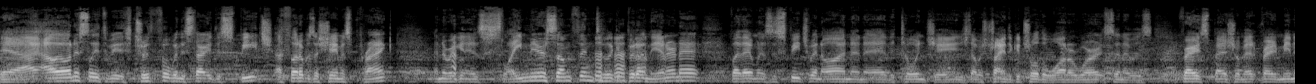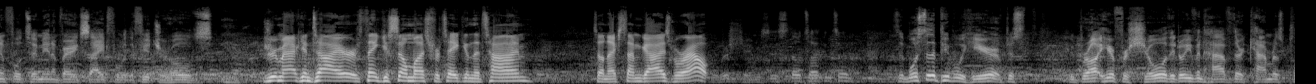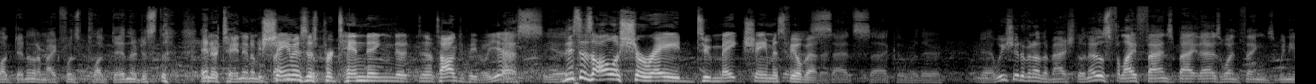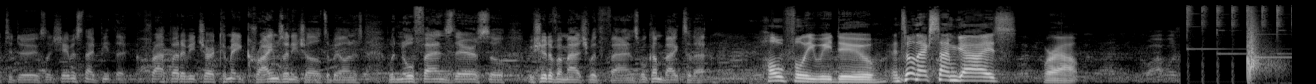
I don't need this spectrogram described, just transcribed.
yeah, I, I, honestly, to be truthful, when they started the speech, I thought it was a Sheamus prank, and they were going to slime me or something to put it on the internet. But then as the speech went on and uh, the tone changed, I was trying to control the waterworks, and it was very special, very meaningful to me, and I'm very excited for what the future holds. Drew McIntyre, thank you so much for taking the time. Until next time, guys, we're out. Still talking to him? So most of the people here have just we brought here for show. They don't even have their cameras plugged in or their microphones plugged in. They're just entertaining them. Sheamus is pretending to, to, talk to people. Yes, yes, This is all a charade to make Sheamus yeah, feel better. Sad sack over there. Yeah, we should have another match though. Now those live fans back, that is one thing we need to do. It's like Sheamus and I beat the crap out of each other, committed crimes on each other, to be honest, with no fans there. So we should have a match with fans. We'll come back to that. Hopefully we do. Until next time, guys, we're out.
